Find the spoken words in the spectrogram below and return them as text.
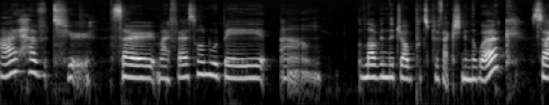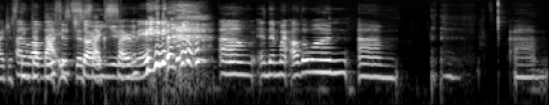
I have two. So my first one would be, um, "Love in the job puts perfection in the work." So I just think love that that this. is It's just so like you. so me. um, and then my other one, um, um,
